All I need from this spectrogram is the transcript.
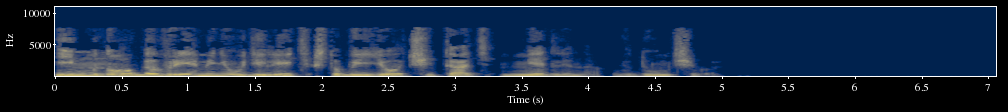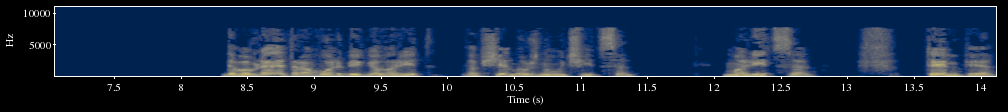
и много времени уделить, чтобы ее читать медленно, вдумчиво. Добавляет Равольби говорит, вообще нужно учиться молиться в темпе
